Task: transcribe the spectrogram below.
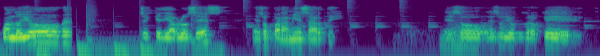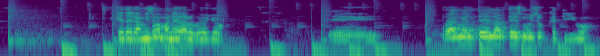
cuando yo no sé qué diablos es, eso para mí es arte. Eso, eso yo creo que, que de la misma manera lo veo yo. Eh, realmente el arte es muy subjetivo,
